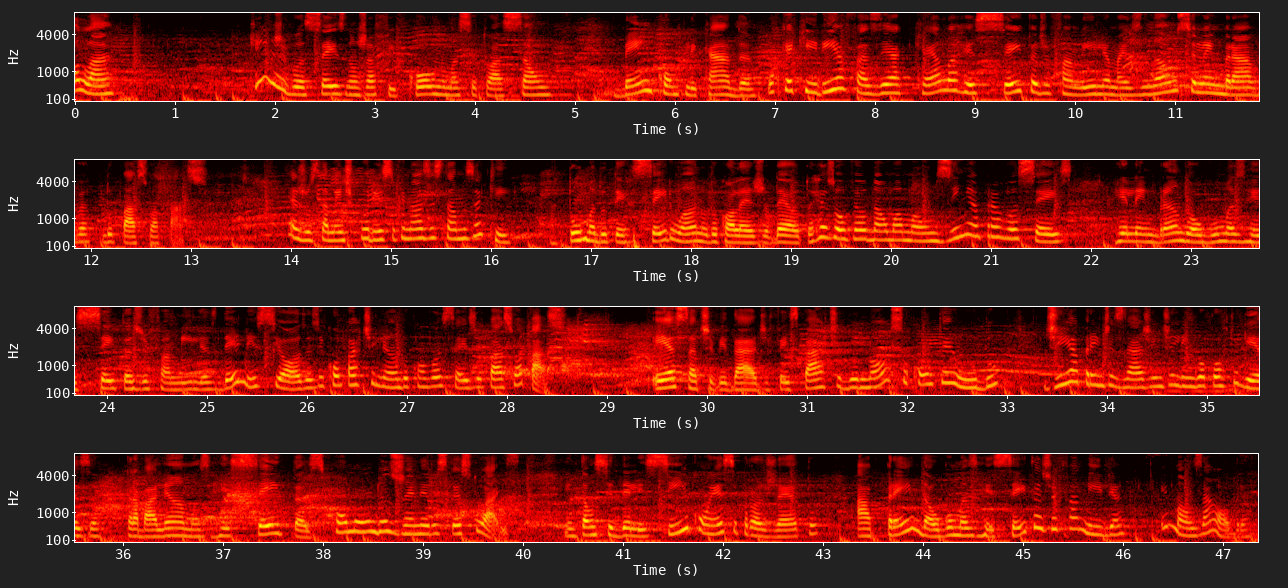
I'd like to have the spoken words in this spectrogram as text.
Olá! Quem de vocês não já ficou numa situação bem complicada porque queria fazer aquela receita de família, mas não se lembrava do passo a passo? É justamente por isso que nós estamos aqui. A turma do terceiro ano do Colégio Delta resolveu dar uma mãozinha para vocês, relembrando algumas receitas de famílias deliciosas e compartilhando com vocês o passo a passo. Essa atividade fez parte do nosso conteúdo de aprendizagem de língua portuguesa. Trabalhamos receitas como um dos gêneros textuais. Então, se delicie com esse projeto, aprenda algumas receitas de família e mãos à obra.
